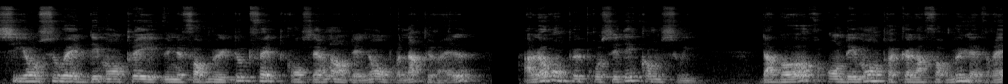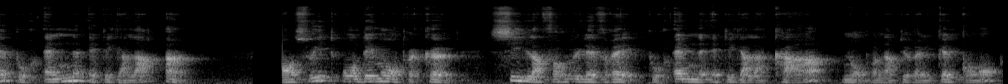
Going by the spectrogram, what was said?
Si on souhaite démontrer une formule toute faite concernant des nombres naturels, alors on peut procéder comme suit. D'abord, on démontre que la formule est vraie pour n est égal à 1. Ensuite, on démontre que si la formule est vraie pour n est égal à k, nombre naturel quelconque,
